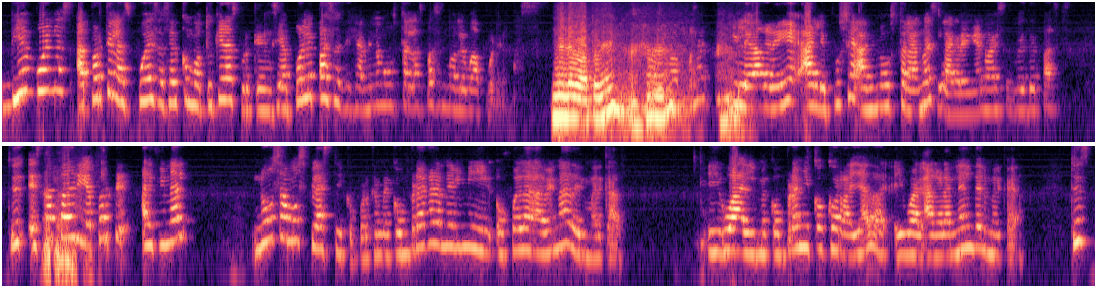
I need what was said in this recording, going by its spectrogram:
Bien buenas, aparte las puedes hacer como tú quieras, porque decía, ponle pasas, dije, a mí no me gustan las pasas, no le voy a poner pasas. ¿No le voy a poner? No le voy a poner. Y le agregué, ah, le puse, a mí me gusta la nuez, le agregué nuez en vez de pasas. Entonces, está padre, y aparte, al final, no usamos plástico, porque me compré a granel mi hojuela de avena del mercado. Igual, me compré mi coco rallado, igual, a granel del mercado. Entonces,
